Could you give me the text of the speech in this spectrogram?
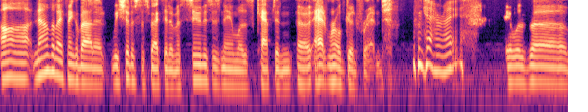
Uh, now that I think about it, we should have suspected him as soon as his name was Captain uh, Admiral Goodfriend. yeah, right. It was uh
